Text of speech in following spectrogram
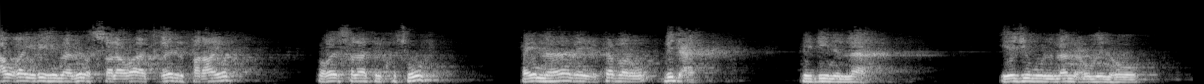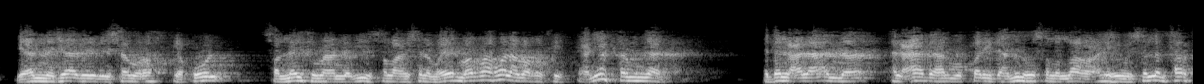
أو غيرهما من الصلوات غير الفرائض وغير صلاة الكسوف فإن هذا يعتبر بدعة في دين الله. يجب المنع منه لأن جابر بن سمرة يقول صليت مع النبي صلى الله عليه وسلم غير مرة ولا مرتين يعني أكثر من ذلك. يدل على أن العادة المضطردة منه صلى الله عليه وسلم ترك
